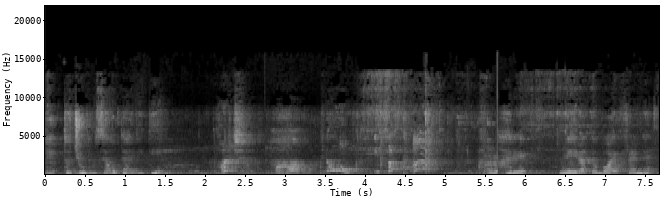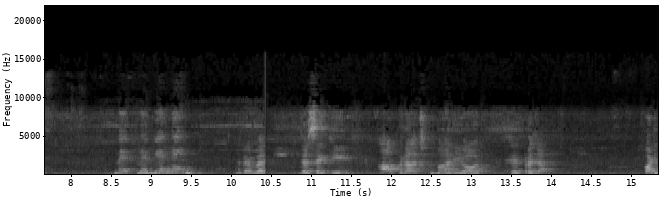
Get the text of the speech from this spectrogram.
Left तो चूरू से होता है दीदी हाँ नो अरे मेरा तो बॉयफ्रेंड है मैं प्लेबियन नहीं हूँ अरे जैसे कि आप राजकुमारी और है प्रजा पढ़ी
